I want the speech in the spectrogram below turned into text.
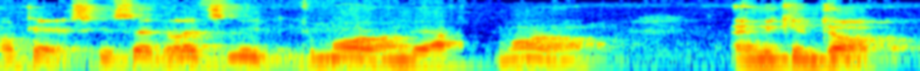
Okay. So he said, let's meet tomorrow and the after tomorrow and we can talk.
